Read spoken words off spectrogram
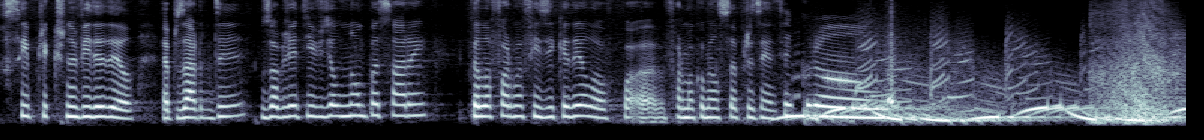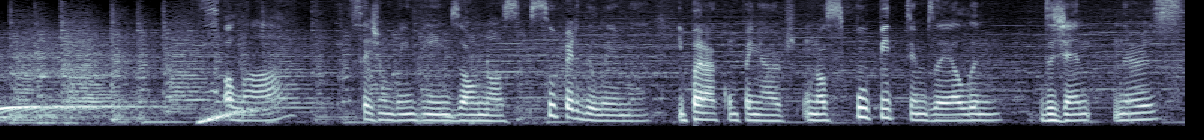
recíprocos na vida dele, apesar de os objetivos dele não passarem pela forma física dele ou a forma como ele se apresenta. Olá, sejam bem-vindos ao nosso Super Dilema. E para acompanhar o nosso púlpito temos a Ellen DeGeneres.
